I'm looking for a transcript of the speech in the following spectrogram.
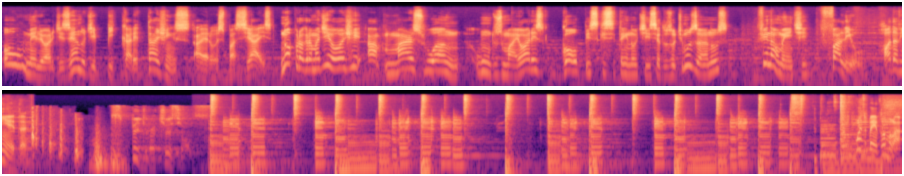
ou melhor dizendo, de picaretagens aeroespaciais. No programa de hoje, a Mars One, um dos maiores golpes que se tem notícia dos últimos anos, finalmente faliu. Roda a vinheta. Speed Notícias. bem, vamos lá.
